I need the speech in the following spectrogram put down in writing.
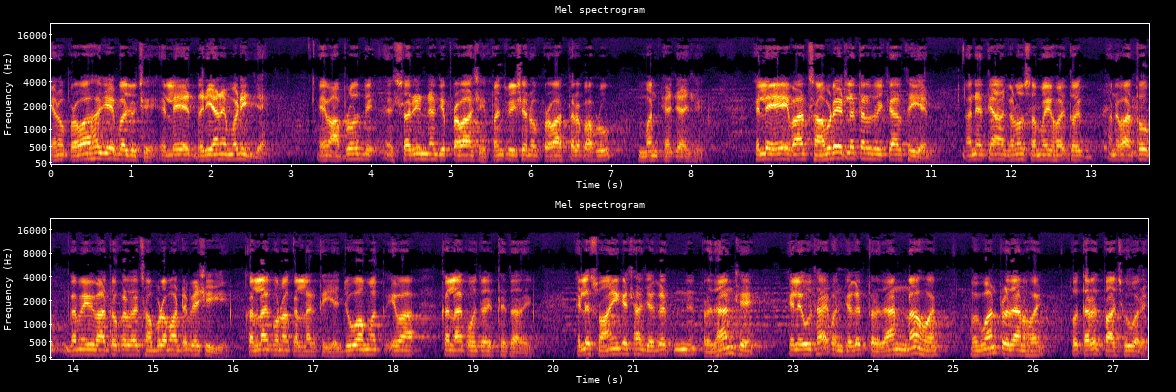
એનો પ્રવાહ જ એ બાજુ છે, એટલે દરિયાને મળી જ જાય. એમ આપણો શરીરનો જે પ્રવાહ છે, પંચવિષયનો પ્રવાહ તરફ આપણું મન ખેંચાય છે. એટલે એ વાત સાંભળે એટલે તરત વિચાર થઈ જાય. અને ત્યાં ઘણો સમય હોય તો અને વાતો, ગમે એવી વાતો કરતા સાંભળવા માટે બેસી જઈએ કલાકોના કલાક થઈ જાય જોવામાં એવા કલાકો થતા રહે. એટલે સ્વામી કે આ જગત પ્રધાન છે. એટલે એવું થાય, પણ જગત પ્રધાન ન હોય, ભગવાન પ્રધાન હોય, તો તરત પાછું વરે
